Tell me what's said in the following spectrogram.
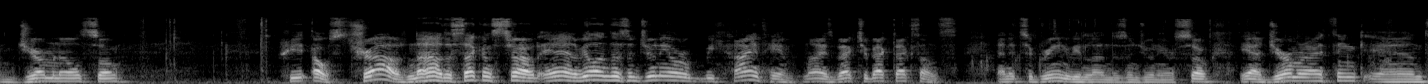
in Germany also. He, oh, Stroud, now the second Stroud, and Will Anderson Jr. behind him. Nice, back to back Texans. And it's a green Will Anderson Jr. So, yeah, Germany, I think, and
